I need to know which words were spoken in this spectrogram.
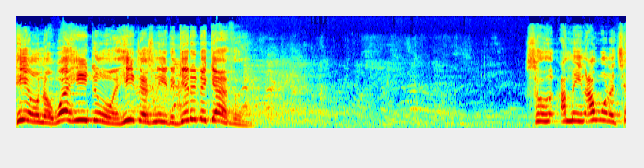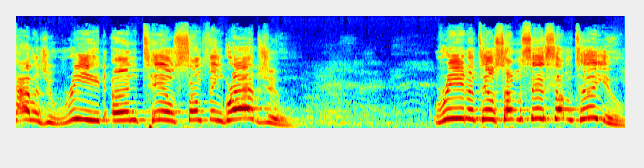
he don't know what he doing. He just need to get it together. So, I mean, I want to challenge you. Read until something grabs you. Read until something says something to you.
